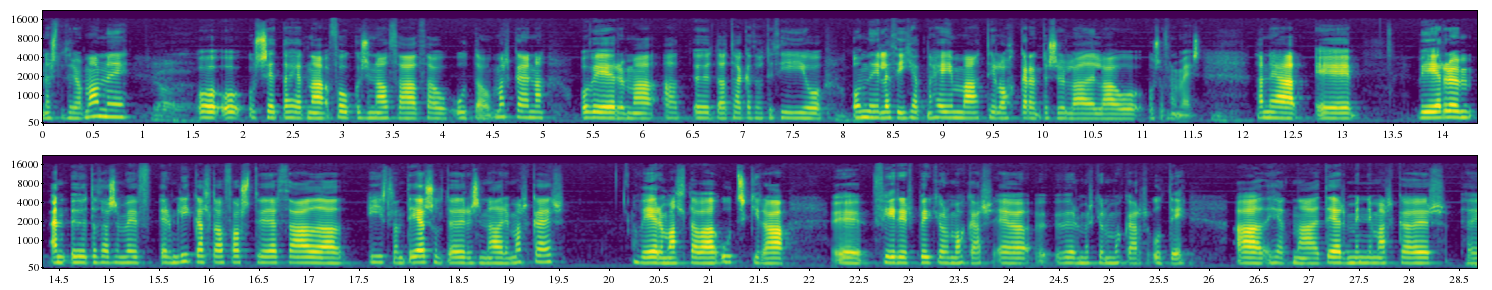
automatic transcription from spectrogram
næstu þrjá mánuði Já, já. og, og, og setja hérna fókusin á það þá út á markaðina og við erum að, að auðvitað að taka þátt í því og, og miðla því hérna heima til okkar endur sölu aðila og, og svo framvegis. Þannig að e, við erum, en auðvitað það sem við erum líka alltaf að fást við er það að Íslandi er svolítið öðru sinna aðri markaðir. Við erum alltaf að útskýra e, fyrir byrgjónum okkar eða vörumörkjónum okkar úti að hérna, þetta er minni markaður, e,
